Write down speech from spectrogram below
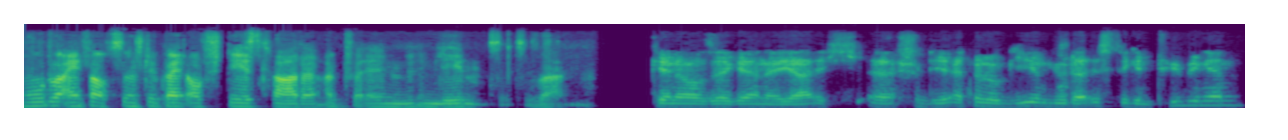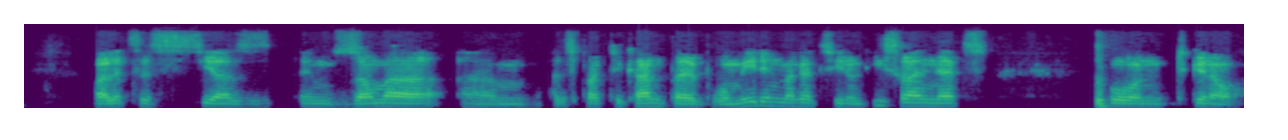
wo du einfach so ein Stück weit auch stehst, gerade aktuell im, im Leben sozusagen. Genau, sehr gerne. Ja, ich äh, studiere Ethnologie und Judaistik in Tübingen, war letztes Jahr im Sommer ähm, als Praktikant bei Bromedien Magazin und Israelnetz. Und genau,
